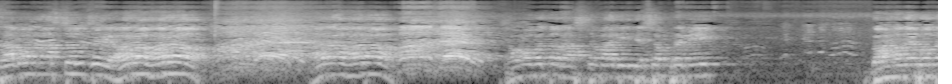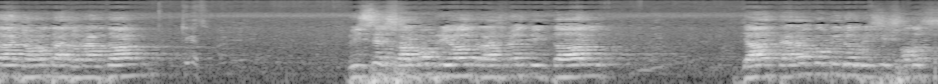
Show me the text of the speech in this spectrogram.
শ্রাবণ মাস চলছে। হর হর। হর হর। সমবেত রাষ্ট্রবাদী দেশপ্রেমিক, গণদেবতা, জনতা, জনার্দন, বিশ্বের সর্ববৃহৎ রাজনৈতিক দল যার তেরো কোটিরও বেশি সদস্য।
